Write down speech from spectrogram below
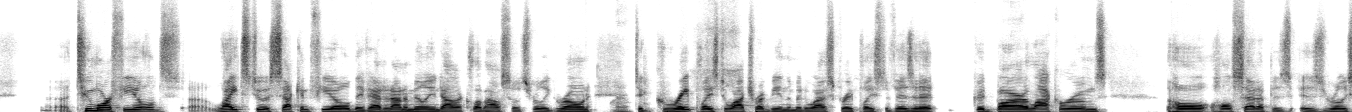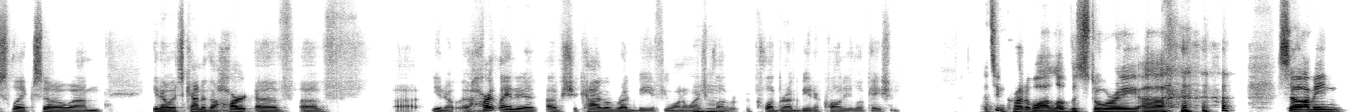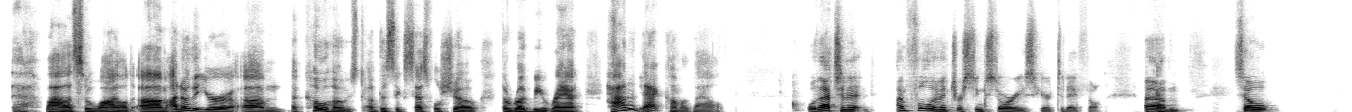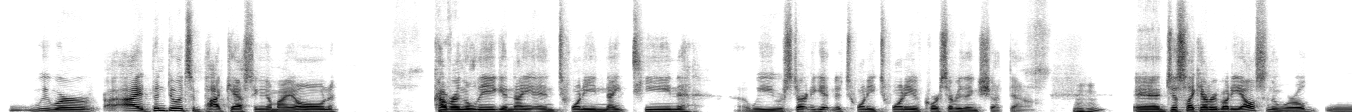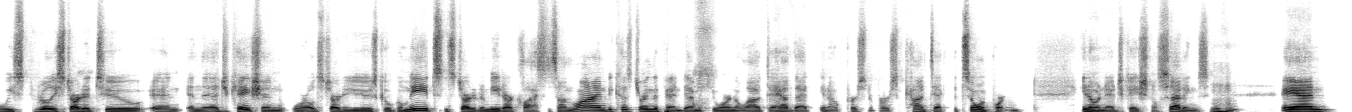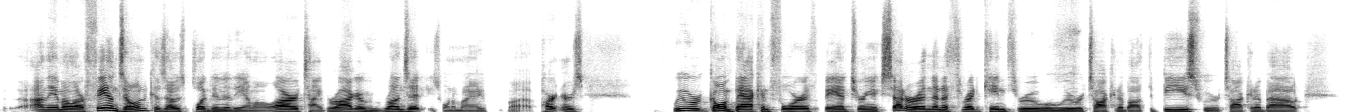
uh, two more fields, uh, lights to a second field. They've added on a million dollar clubhouse, so it's really grown. Wow. It's a great place to watch rugby in the Midwest. Great place to visit. Good bar, locker rooms. The whole whole setup is is really slick. So, um, you know, it's kind of the heart of of uh, you know, a heartland of, of Chicago rugby. If you want to watch Mhm. club club rugby in a quality location. That's incredible. I love the story. Uh, so, I mean, wow, that's so wild. Um, I know that you're um, the co-host of the successful show, The Rugby Rant. How did Yeah. that come about? Well, that's an. I'm full of interesting stories here today, Phil. Okay. Um, so we were. I had been doing some podcasting on my own, covering the league in, in 2019. Uh, we were starting to get into 2020. Of course, everything shut down. Mhm. And just like everybody else in the world, we really started to, in, in the education world, started to use Google Meets and started to meet our classes online because during the pandemic, you weren't allowed to have that, you know, person to person contact that's so important, you know, in educational settings. Mhm. And on the MLR fan zone, because I was plugged into the MLR, Ty Braga, who runs it, he's one of my uh, partners. We were going back and forth, bantering, et cetera. And then a thread came through where we were talking about the beast. We were talking about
